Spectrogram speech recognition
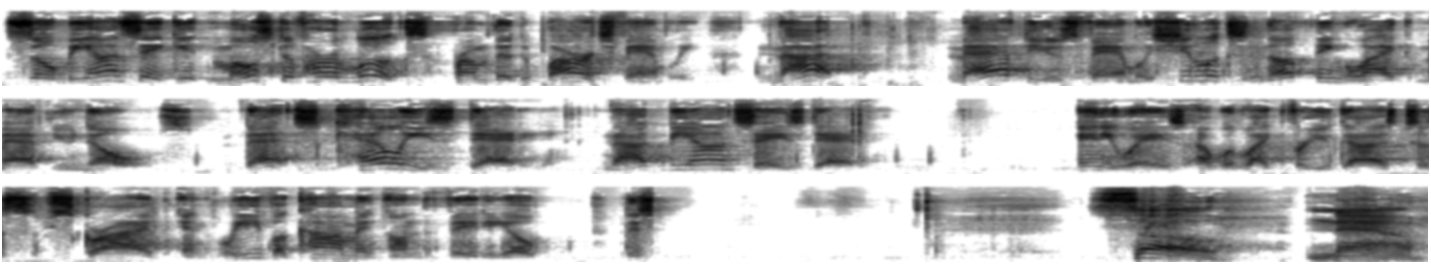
So Beyonce get most of her looks from the DeBarge family, not Matthew's family. She looks nothing like Matthew Knowles. That's Kelly's daddy, not Beyonce's daddy. Anyways, I would like for you guys to subscribe and leave a comment on the video. This So now,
